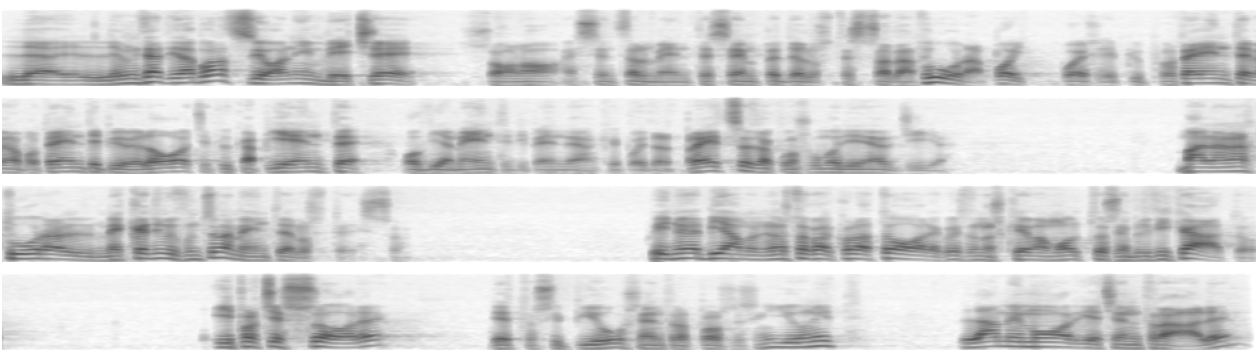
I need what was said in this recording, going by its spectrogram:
Le, le unità di elaborazione invece sono essenzialmente sempre della stessa natura, poi può essere più potente, meno potente, più veloce, più capiente, ovviamente dipende anche poi dal prezzo e dal consumo di energia, ma la natura, il meccanismo di funzionamento è lo stesso. Quindi noi abbiamo nel nostro calcolatore, questo è uno schema molto semplificato, il processore, detto CPU, Central Processing Unit, la memoria centrale,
